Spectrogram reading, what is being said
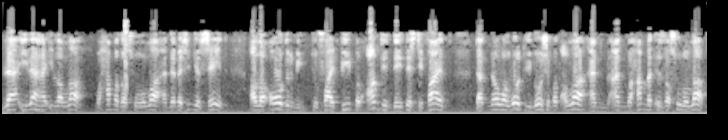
La ilaha illallah, Muhammad Rasulullah, and the messenger said, Allah ordered me to fight people until they testified that no one worthy to worship but Allah and, and Muhammad is Rasulullah.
